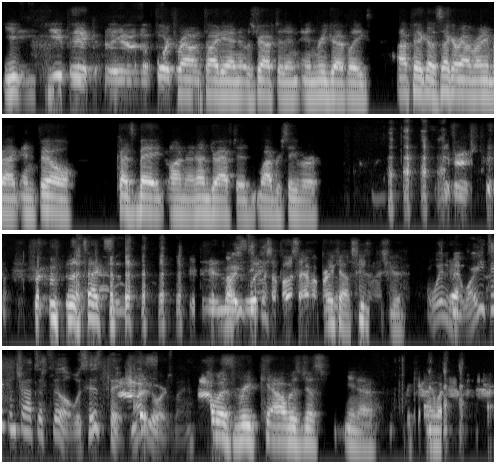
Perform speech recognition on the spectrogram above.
you you pick you know, a fourth round tight end that was drafted in, in redraft leagues. I pick a second round running back, and Phil cuts bait on an undrafted wide receiver from, from the Texans. In Why most you He leagues. was supposed to have a breakout season this year. Wait a minute. Why are you taking shots at Phil? It was his pick, not yours, man. I was rec- I was just you know recounting what happened there.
